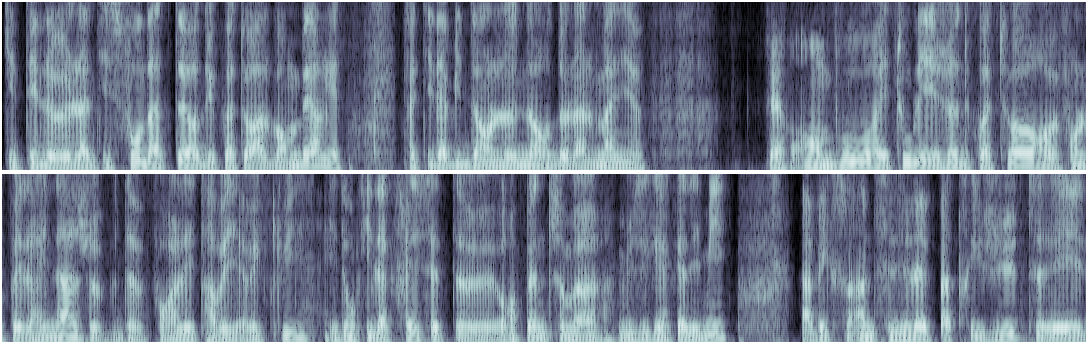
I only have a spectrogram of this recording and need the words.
qui était l'altiste fondateur du Quatuor Albanberg. En fait, il habite dans le nord de l'Allemagne, vers Hambourg, et tous les jeunes quatuors font le pèlerinage pour aller travailler avec lui. Et donc, il a créé cette euh, European Chamber Music Academy avec un de ses élèves, Patrick Jute, et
